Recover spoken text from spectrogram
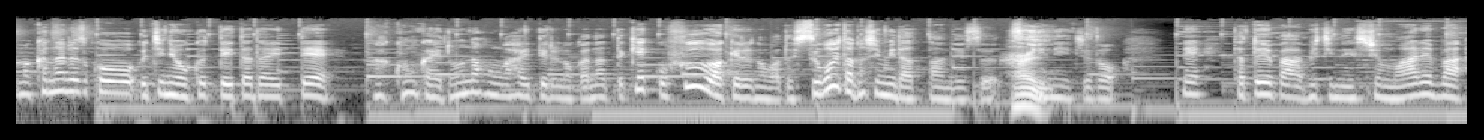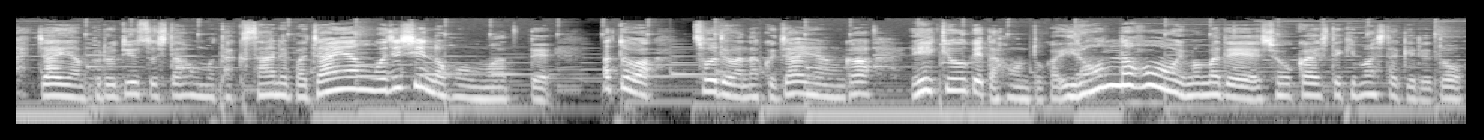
まあ、必ずこううちに送っていただいてあ今回どんな本が入ってるのかなって結構封を開けるのが私すごい楽しみだったんです、はい月に一度。で例えばビジネス書もあればジャイアンプロデュースした本もたくさんあればジャイアンご自身の本もあってあとはそうではなくジャイアンが影響を受けた本とかいろんな本を今まで紹介してきましたけれど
